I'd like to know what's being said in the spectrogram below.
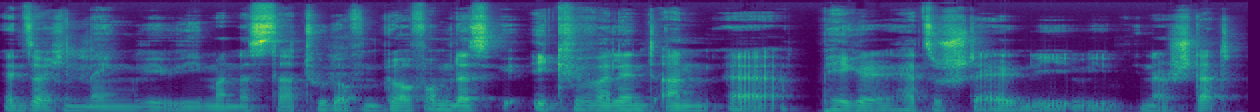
In solchen Mengen, wie, wie man das da tut auf dem Dorf, um das Äquivalent an äh, Pegel herzustellen, wie, wie in der Stadt.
